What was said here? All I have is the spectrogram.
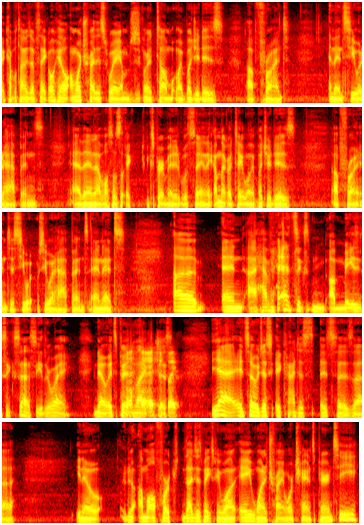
a couple times I've said, okay, well, I'm going to try this way. I'm just going to tell them what my budget is up front, and then see what happens. And then I've also like experimented with saying like I'm not going to tell you what my budget is up front and just see what see what happens. And it's uh and I haven't had suc amazing success either way. You know, it's been like, it's just, like yeah. And so it just it kind of just it says uh you know I'm all for that. Just makes me want a want to try more transparency,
